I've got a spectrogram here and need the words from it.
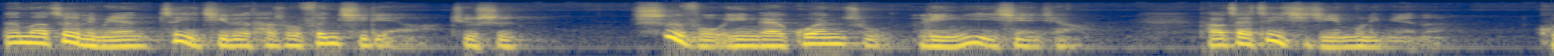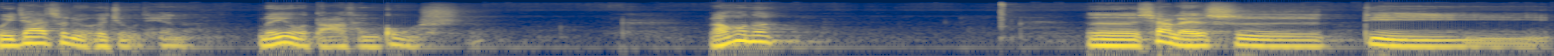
那么这里面这一期的他说分歧点啊，就是是否应该关注灵异现象。他说在这期节目里面呢，回家之旅和九天呢没有达成共识。然后呢，呃，下来是第，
